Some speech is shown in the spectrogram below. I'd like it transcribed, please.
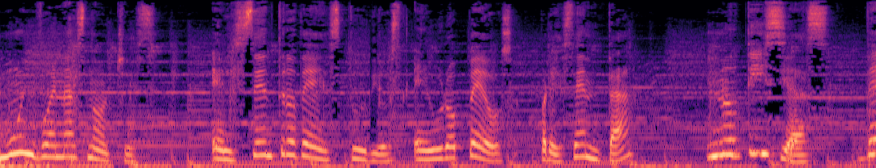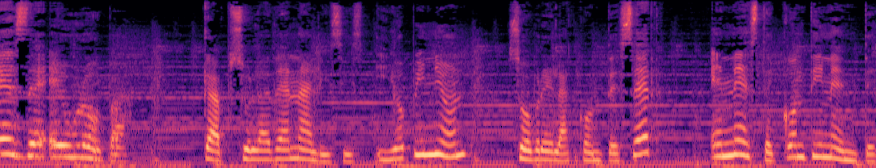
Muy buenas noches. El Centro de Estudios Europeos presenta Noticias desde Europa, cápsula de análisis y opinión sobre el acontecer en este continente.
